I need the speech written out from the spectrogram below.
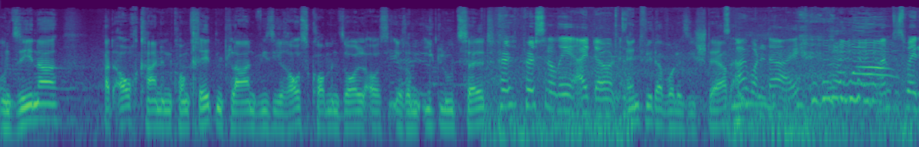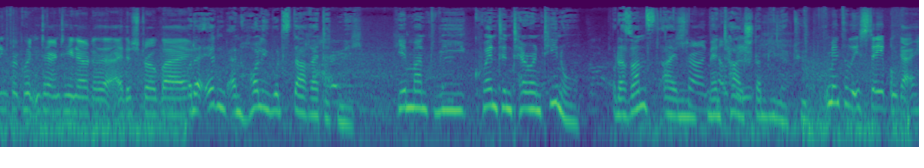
Und Sena hat auch keinen konkreten Plan, wie sie rauskommen soll aus ihrem Iglu-Zelt. Per- Personally, I don't. Entweder wolle sie sterben want to die. I'm just waiting for Quentin Tarantino to either strobe by. Oder irgendein Hollywood-Star rettet mich. Jemand wie Quentin Tarantino. Oder sonst ein mental stabiler Typ. Mentally stable guy.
